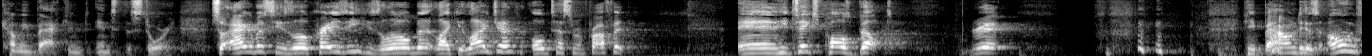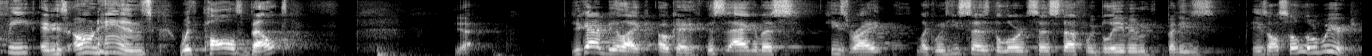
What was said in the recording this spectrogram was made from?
coming back in, into the story. So Agabus, he's a little crazy. He's a little bit like Elijah, Old Testament prophet. And he takes Paul's belt. he bound his own feet and his own hands with Paul's belt. Yeah. You got to be like, okay, this is Agabus. He's right. Like when he says the Lord says stuff, we believe him, but he's he's also a little weird.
